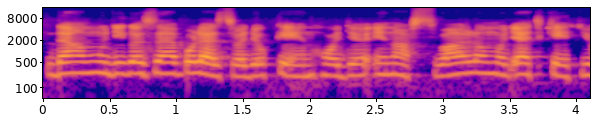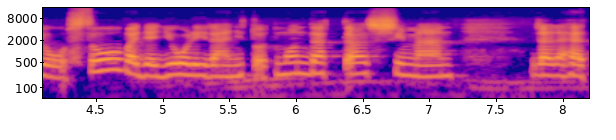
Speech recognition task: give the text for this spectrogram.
de amúgy igazából ez vagyok én, hogy én azt vallom, hogy egy-két jó szó, vagy egy jól irányított mondattal simán le lehet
